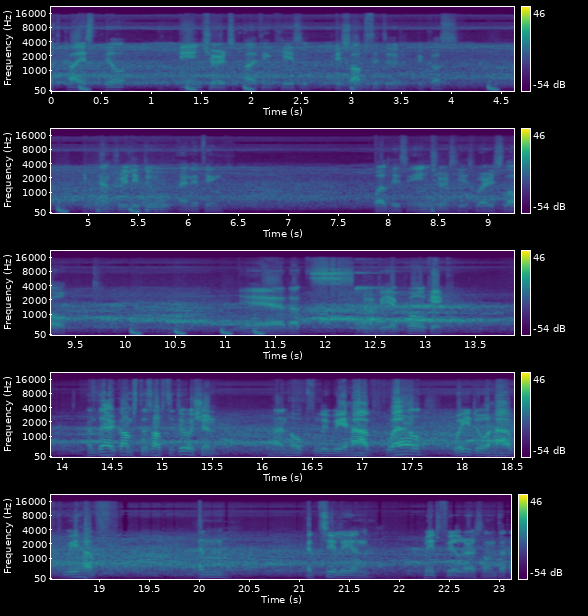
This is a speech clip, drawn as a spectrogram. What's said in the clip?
that guy is still injured. I think he should be substituted because can't really do anything while he's injured. He's very slow. Yeah, that's gonna be a goal kick. And there comes the substitution. And hopefully we have, well, we do have, we have a gazillion midfielders on the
